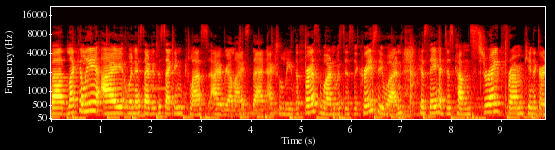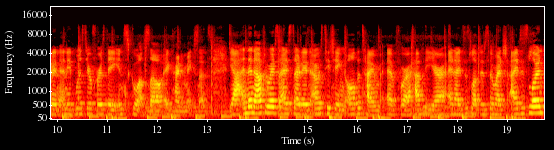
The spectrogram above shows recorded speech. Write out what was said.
But luckily I when I started the second class I realized that actually the first one was just a crazy one because they had just come straight from kindergarten and it was their first day in school so it kind of makes sense. Yeah and then afterwards I started I was teaching all the time uh, for a half a year and I just loved it so much. I just learned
